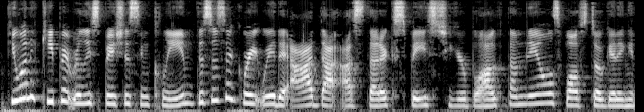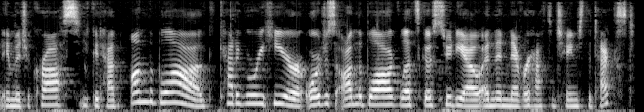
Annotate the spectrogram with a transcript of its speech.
If you want to keep it really spacious and clean, this is a great way to add that aesthetic space to your blog thumbnails while still getting an image across. You could have on the blog, category here, or just on the blog, let's go studio, and then never have to change the text.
